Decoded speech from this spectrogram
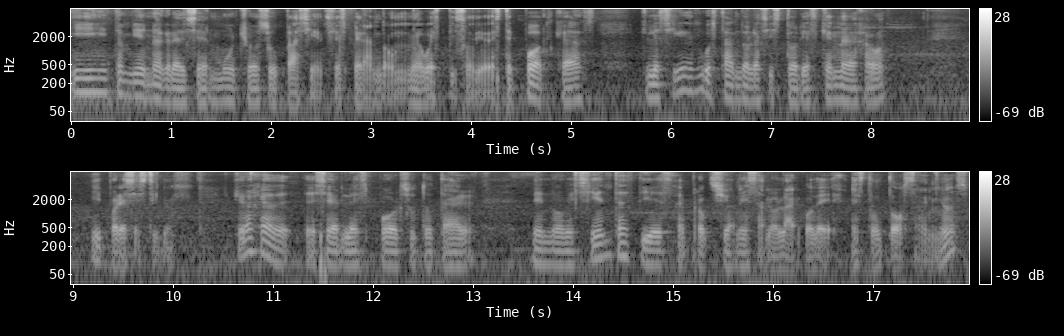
Y también agradecer mucho su paciencia esperando un nuevo episodio de este podcast, que les sigan gustando las historias que narro y por ese estilo. Quiero agradecerles por su total de 910 reproducciones a lo largo de estos dos años.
